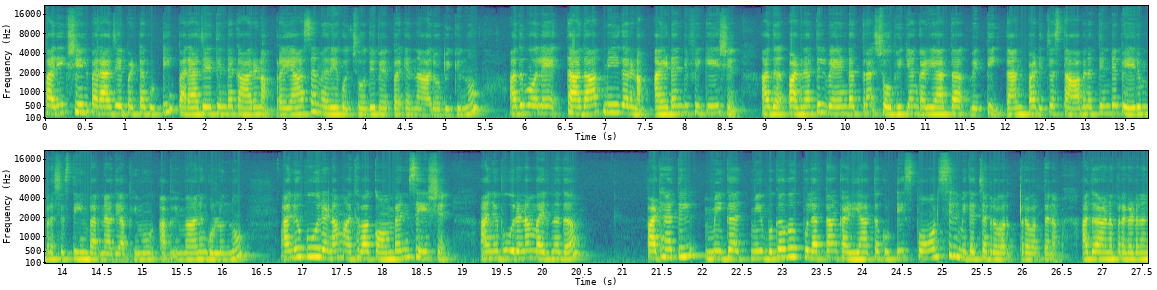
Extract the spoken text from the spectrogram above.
പരീക്ഷയിൽ പരാജയപ്പെട്ട കുട്ടി പരാജയത്തിന്റെ കാരണം പ്രയാസമേറിയ കൊച്ചോദ്യ പേപ്പർ എന്ന് ആരോപിക്കുന്നു. അതുപോലെ താതാത്മീകരണം ഐഡന്റിഫിക്കേഷൻ അത് പഠനത്തിൽ വേണ്ടത്ര ശോഭിക്കാൻ കഴിയാത്ത വ്യക്തി താൻ പഠിച്ച സ്ഥാപനത്തിന്റെ പേരും പ്രശസ്തിയും പറഞ്ഞ് അത് അഭിമു അഭിമാനം കൊള്ളുന്നു. അനുപൂരണം അഥവാ കോമ്പൻസേഷൻ അനുപൂരണം വരുന്നത് പഠനത്തിൽ മിക മികവ് പുലർത്താൻ കഴിയാത്ത കുട്ടി സ്പോർട്സിൽ മികച്ച പ്രവർത്തനം. അതാണ് പ്രകടനം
